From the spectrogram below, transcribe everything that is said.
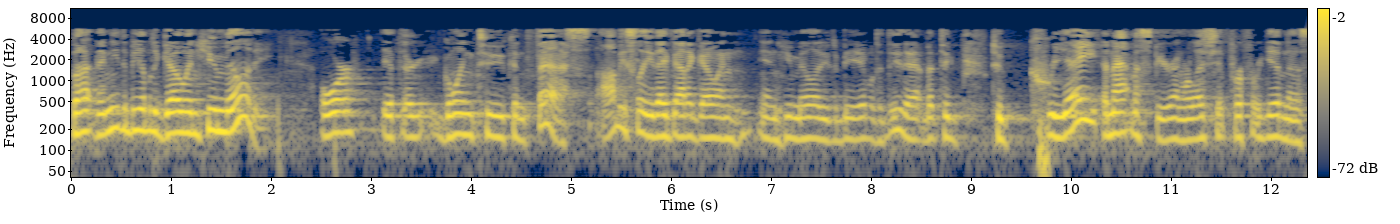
but they need to be able to go in humility. Or if they're going to confess, obviously they've got to go in, in humility to be able to do that. But to, to create an atmosphere and relationship for forgiveness,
